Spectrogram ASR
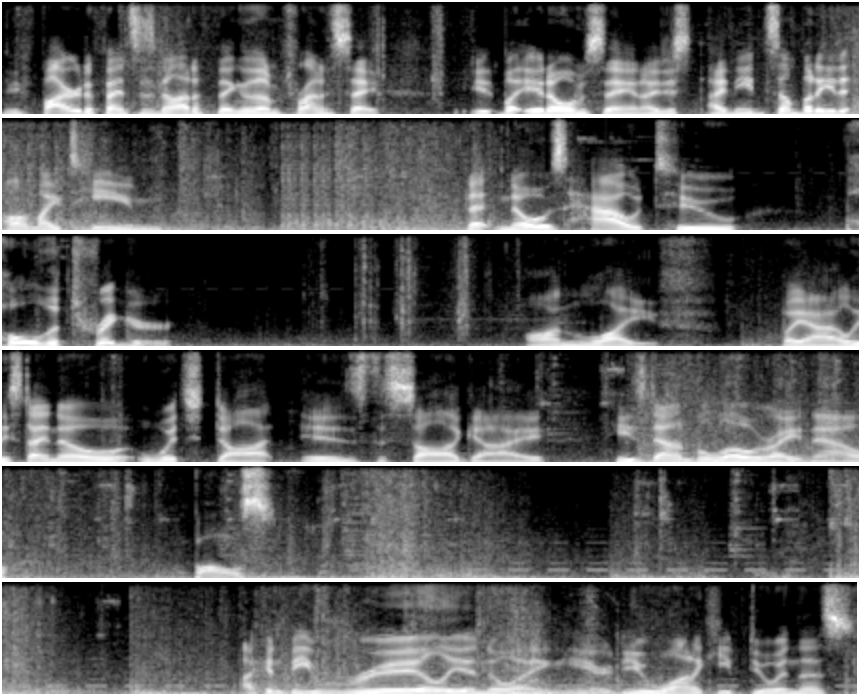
Fire defense is not a thing that I'm trying to say. But you know what I'm saying. I just... I need somebody on my team that knows how to pull the trigger on life. But yeah, at least I know which dot is the saw guy. He's down below right now. Balls. I can be really annoying here. Do you want to keep doing this?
